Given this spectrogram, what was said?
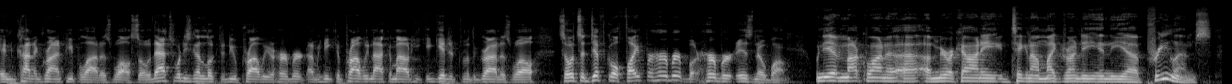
and kind of grind people out as well. So that's what he's going to look to do probably to Herbert. I mean, he could probably knock him out. He could get it to the ground as well. So it's a difficult fight for Herbert, but Herbert is no bum. When you have Makwan uh, taking on Mike Grundy in the uh, prelims –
